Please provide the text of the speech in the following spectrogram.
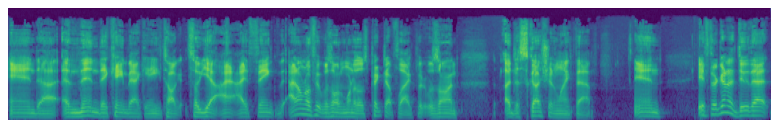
And uh, and then they came back and he talked. So yeah I, I think I don't know if it was on one of those picked up flags but it was on a discussion like that. And if they're going to do that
